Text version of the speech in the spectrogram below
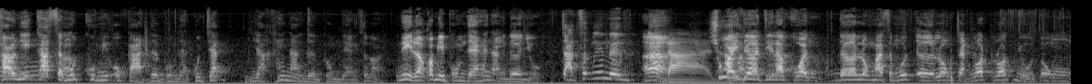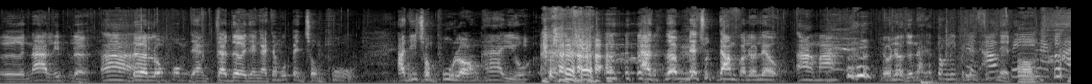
คราวนี้ถ้าสมมติคุณมีโอกาสเดินพรมแดงคุณแจ็คอยากให้นางเดินพรมแดงซะหน่อย นี่เราก็มีพรมแดงให้นางเดินอยู่ จัดสักนิดนึงอะได้ช่วยเดินทีละคนเดินลงมาสมมติเออลงจากรถรถอยู่ตรงเออหน้าลิฟต์เลย อ่า เดินลงพรมแดงจะเดินยังไงถ้าสมมุติเป็นชมพู่ อันนี้ชมพู่ร้องไห้อยู่ อะเริ่มได้ชุดดำก่อนเร็วอะมา ๆเร็วๆเดี๋ยวนางจะต้องรีบไปเล่นอฟิอตเนสคุณออฟฟี่นะคะ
